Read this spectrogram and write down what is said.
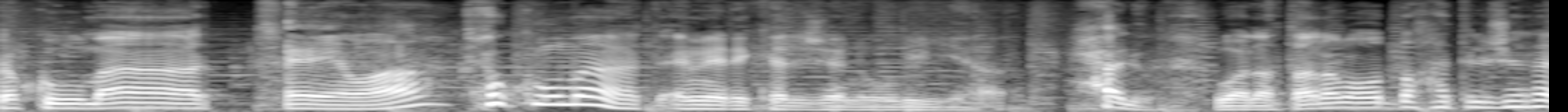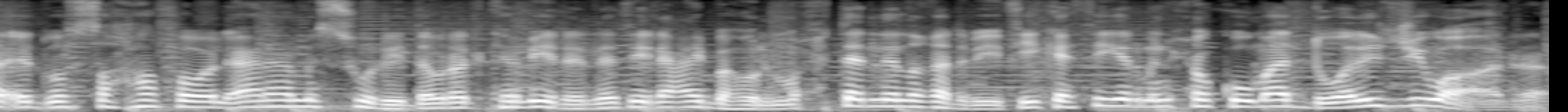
حكومات. أيوه. حكومات أمريكا الجنوبية. حلو. ولطالما وضحت الجرائد والصحافة والإعلام السوري الدور الكبير الذي لعبه المحتل الغربي في كثير من حكومات دول الجوار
